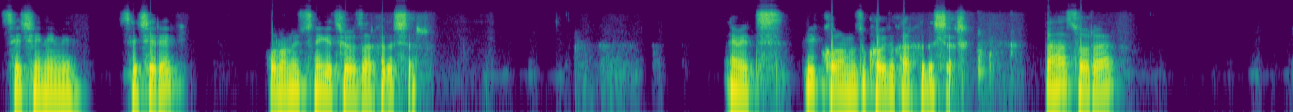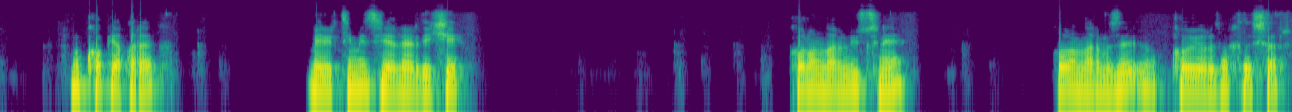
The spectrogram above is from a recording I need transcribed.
seçeneğini seçerek kolonu üstüne getiriyoruz arkadaşlar. Evet, ilk kolonumuzu koyduk arkadaşlar. Daha sonra bunu kopya yaparak belirttiğimiz yerlerdeki kolonların üstüne kolonlarımızı koyuyoruz arkadaşlar.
